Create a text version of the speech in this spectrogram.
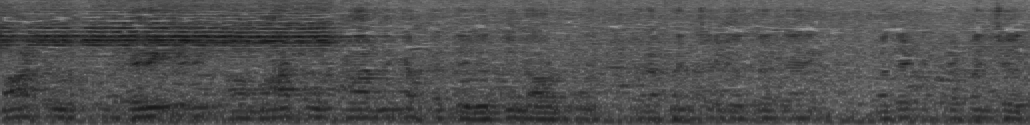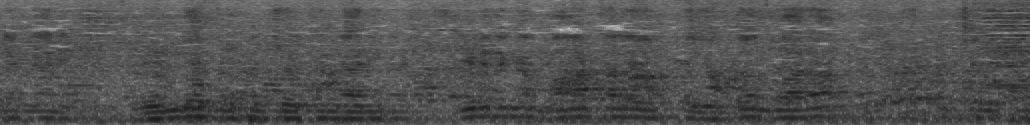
మాటలు జరిగి ఆ మాటల కారణంగా పెద్ద యుద్ధం రావడం ప్రపంచ యుద్ధం కానీ మొదటి ప్రపంచ యుద్ధం కానీ రెండో ప్రపంచ యుద్ధం కానీ ఈ విధంగా మాటల యొక్క యుద్ధం ద్వారా ప్రపంచ యుద్ధం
